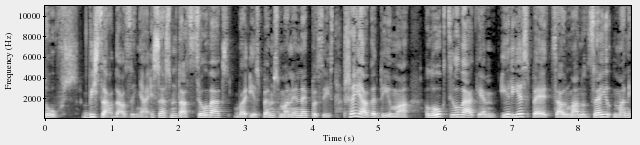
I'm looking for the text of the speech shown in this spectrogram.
tuvs. Visādā ziņā es esmu tāds cilvēks, vai iespējams mani nepazīst. Šajā gadījumā, lūk, cilvēkiem ir iespēja caur manu dzēju mani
